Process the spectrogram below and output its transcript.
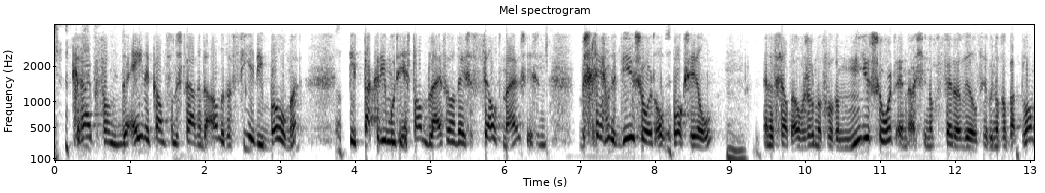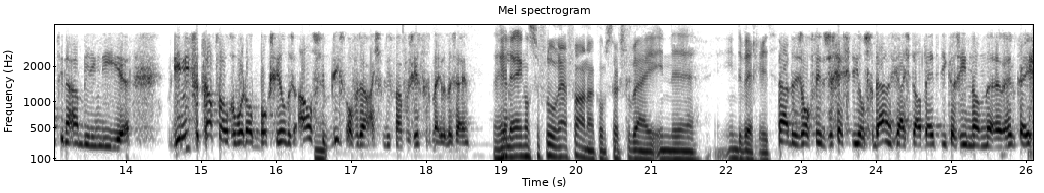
kruipen van de ene kant van de straat naar de andere via die bomen. Die takken die moeten in stand blijven, want deze veldmuis is een beschermde diersoort op Box Hill. En dat geldt overigens ook nog voor een miersoort. En als je nog verder wilt, heb ik nog een paar planten in de aanbieding die, eh, die niet vertrapt mogen worden op Box Hill. Dus alsjeblieft, of we daar alsjeblieft maar voorzichtig mee willen zijn. De hele Engelse flora en fauna komt straks voorbij in de, in de wegrit. Nou, dat is ongeveer de suggestie die ons gedaan is. Ja, als je de atleten die kan zien, dan eh, kan, je,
